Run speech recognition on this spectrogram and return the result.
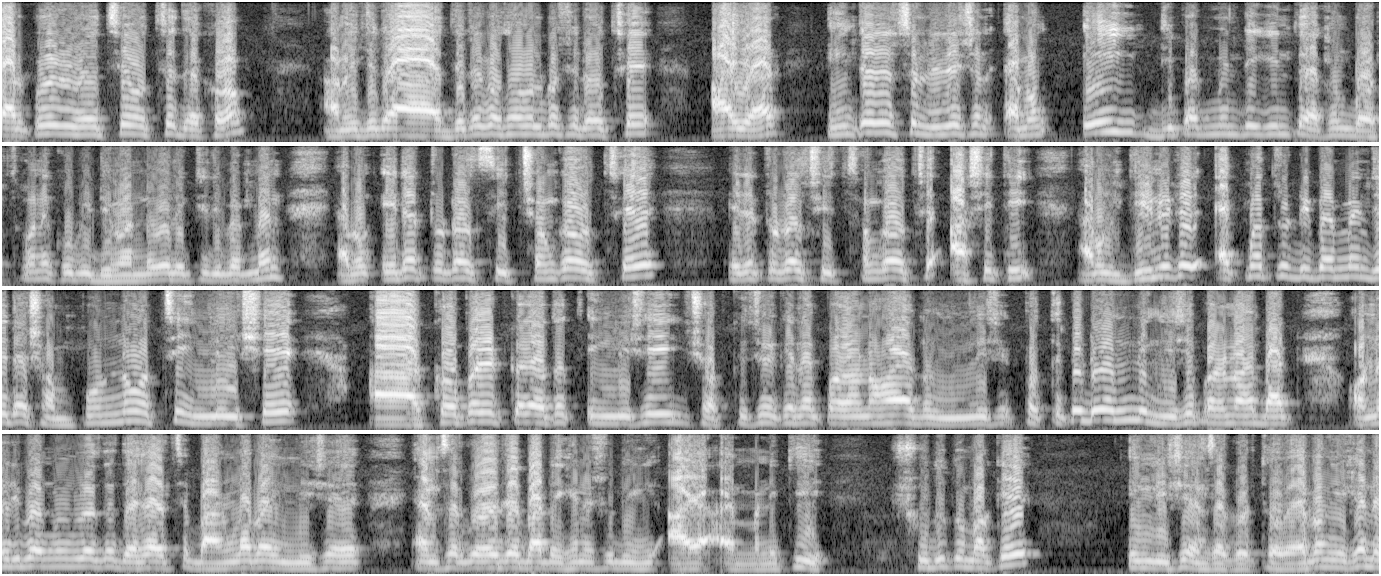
তারপরে রয়েছে হচ্ছে দেখো আমি যেটা যেটা কথা বলব সেটা হচ্ছে আইআর ইন্টারন্যাশনাল রিলেশন এবং এই ডিপার্টমেন্টটি কিন্তু এখন বর্তমানে খুবই ডিমান্ডেবল একটি ডিপার্টমেন্ট এবং এটা টোটাল সিট সংখ্যা হচ্ছে, এটা টোটাল সিট সংখ্যা হচ্ছে আশিটি, এবং ইউনিটের একমাত্র ডিপার্টমেন্ট যেটা সম্পূর্ণ হচ্ছে ইংলিশে কোঅপারেট করে, অর্থাৎ ইংলিশেই সবকিছু এখানে পড়ানো হয়, এবং ইংলিশে, প্রত্যেকটা ডিপার্টমেন্ট ইংলিশে পড়ানো হয় বাট অন্য ডিপার্টমেন্টগুলোতে দেখা যাচ্ছে বাংলা বা ইংলিশে অ্যান্সার করা যায় বাট এখানে শুধু মানে কি, শুধু তোমাকে ইংলিশে অ্যান্সার করতে হবে। এবং এখানে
